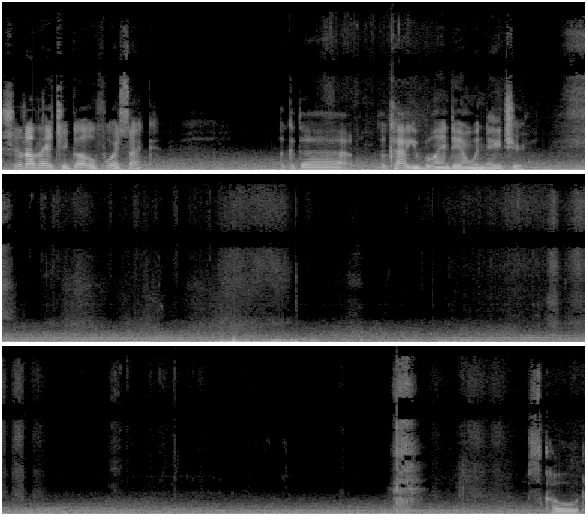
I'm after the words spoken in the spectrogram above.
Should I let you go for a sec? Look at that. Look how you blend in with nature. Cold.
